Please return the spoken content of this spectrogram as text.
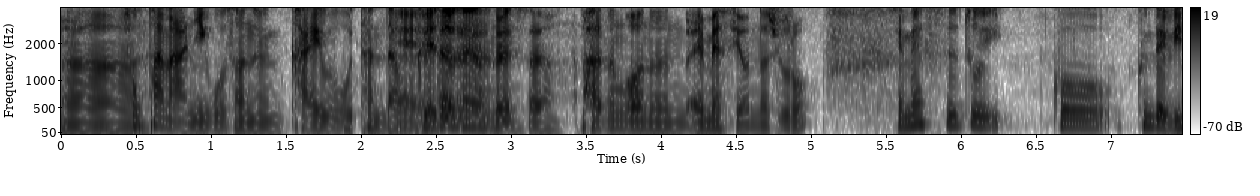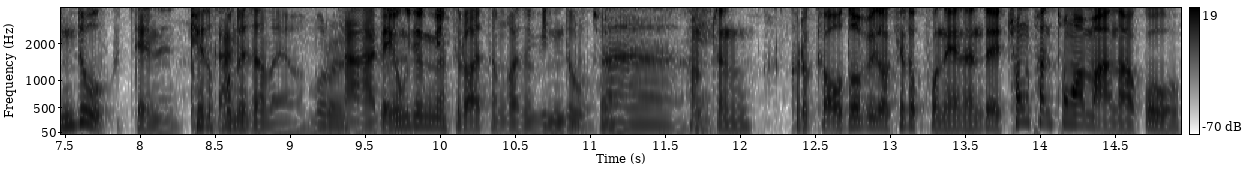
아, 총판 아니고서는 가입을 못 한다고. 예, 해요. 예전에는 그랬어요. 받은 거는 MS였나 주로? MS도 있고 근데 윈도우 그때는 계속 그러니까- 보내잖아요. 뭐를? 아 내용 증명 들어왔던 거는 윈도우. 아, 아무튼 그렇게 어도비가 계속 보내는데 총판 통하면 안 하고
